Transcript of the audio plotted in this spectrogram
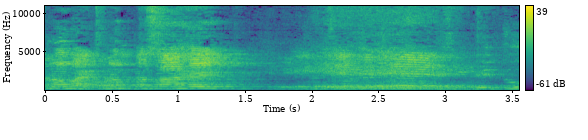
क्रम आहे. क्रम कसा आहे? A to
